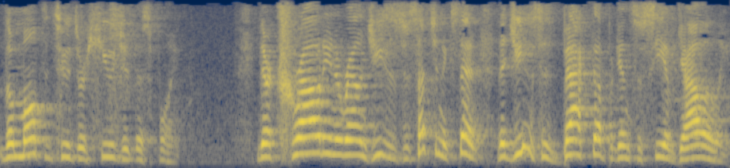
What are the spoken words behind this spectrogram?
The multitudes are huge at this point. They're crowding around Jesus to such an extent that Jesus is backed up against the Sea of Galilee.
